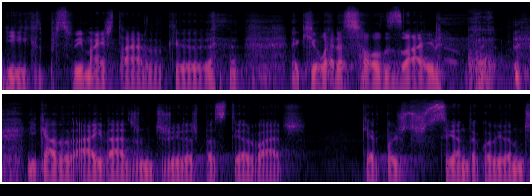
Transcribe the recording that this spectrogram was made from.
e que percebi mais tarde que aquilo era só o design e que há, há idades muito giras para se ter bares, que é depois dos 60, com a vida muito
